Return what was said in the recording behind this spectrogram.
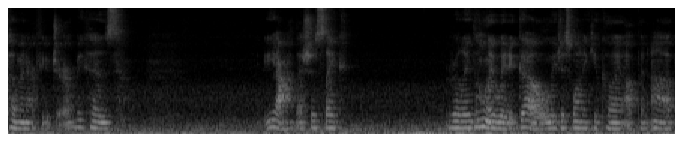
come in our future because yeah that's just like really the only way to go. We just want to keep going up and up.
